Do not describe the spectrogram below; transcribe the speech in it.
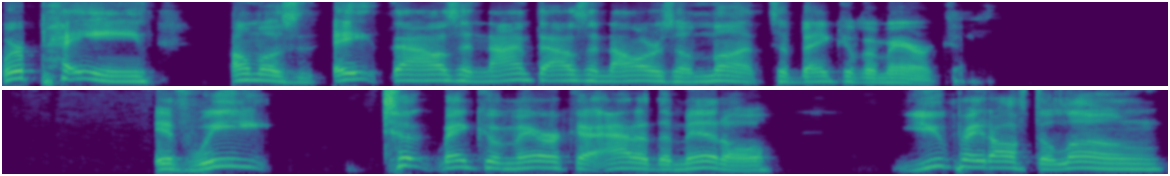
We're paying almost eight thousand, nine thousand dollars a month to Bank of America. If we took Bank of America out of the middle, you paid off the loan,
